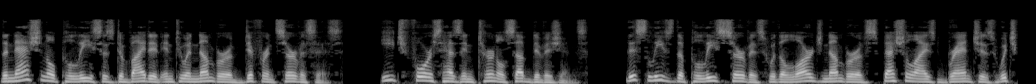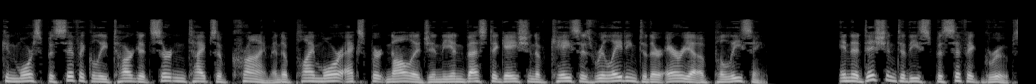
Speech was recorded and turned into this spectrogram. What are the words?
The National Police is divided into a number of different services. Each force has internal subdivisions. This leaves the police service with a large number of specialized branches which can more specifically target certain types of crime and apply more expert knowledge in the investigation of cases relating to their area of policing. In addition to these specific groups,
